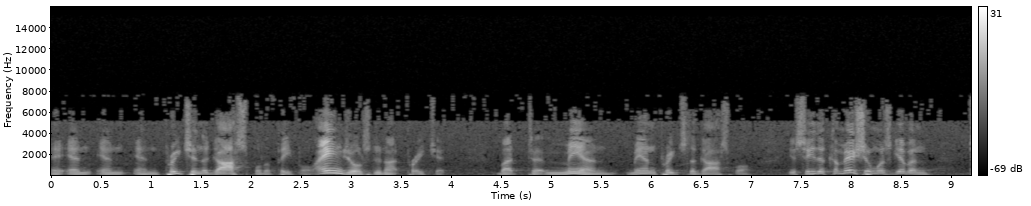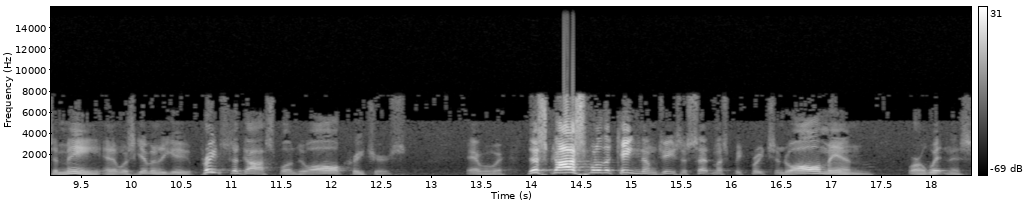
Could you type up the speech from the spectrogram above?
in, in, in preaching the gospel to people. Angels do not preach it, but men, men preach the gospel. You see, the commission was given to me, and it was given to you. Preach the gospel unto all creatures everywhere. This gospel of the kingdom, Jesus said, must be preached unto all men for a witness.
